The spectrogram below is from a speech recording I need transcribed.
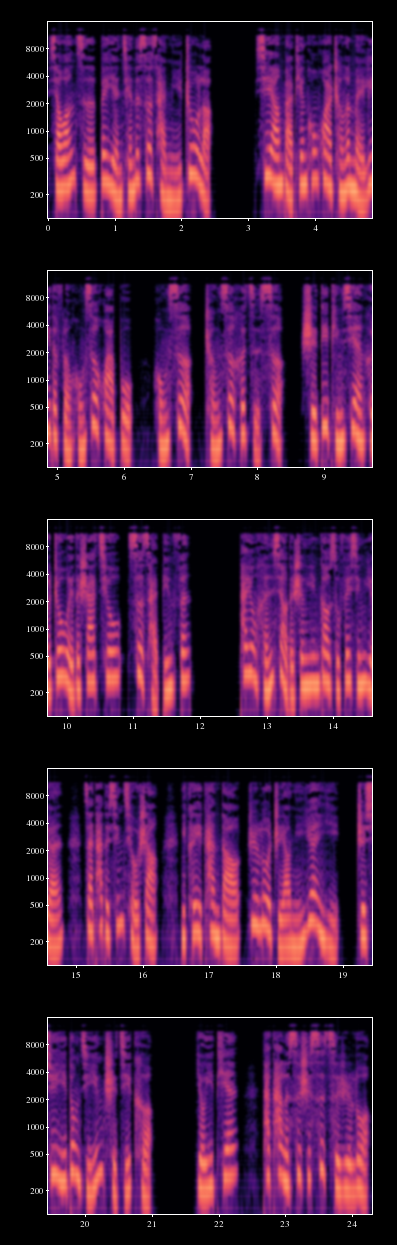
小王子被眼前的色彩迷住了，夕阳把天空画成了美丽的粉红色画布，红色、橙色和紫色使地平线和周围的沙丘色彩缤纷。他用很小的声音告诉飞行员，在他的星球上，你可以看到日落，只要您愿意，只需移动几英尺即可。有一天，他看了四十四次日落，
